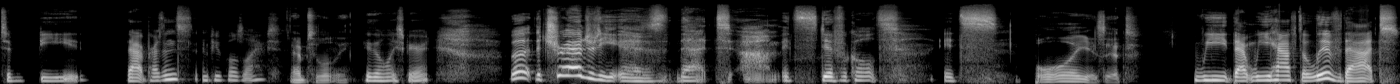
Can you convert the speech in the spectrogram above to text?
to be that presence in people's lives Absolutely. through the Holy Spirit. But the tragedy is that um, it's difficult. It's Boy, is it. we that we have to live that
